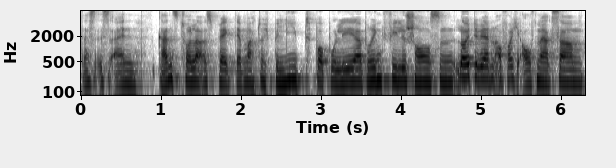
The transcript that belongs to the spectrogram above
Das ist ein ganz toller Aspekt, der macht euch beliebt, populär, bringt viele Chancen. Leute werden auf euch aufmerksam,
